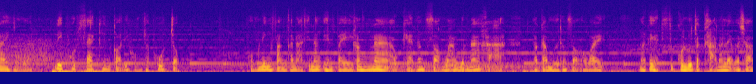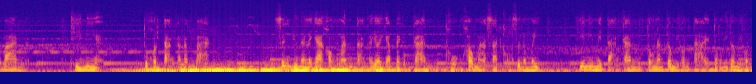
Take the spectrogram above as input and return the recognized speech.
นายหัวรีบพูดแทรกขึ้นก่อนที่ผมจะพูดจบ ผมนิ่งฟังขณะที่นั่งเอ็นไปข้างหน้าเอาแขนทั้งสองวางบนหน้าขา แล้วกำมือทั้งสองเอาไว้ มันก็อย่างที่ทุกคนรู้จักขานั่นแหละว่าชาวบ้าน ที่นี่ทุกคนต่างก็ลำบาก ซึ่งอยู่ในระยะของมันต่างก็ย่อยยับไปกับการโถมเข้ามาซัดของสึนามิ ที่นี่ไม่ต่างกัน ตรงนั้นก็มีคนตาย ตรงนี้ก็มีคน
